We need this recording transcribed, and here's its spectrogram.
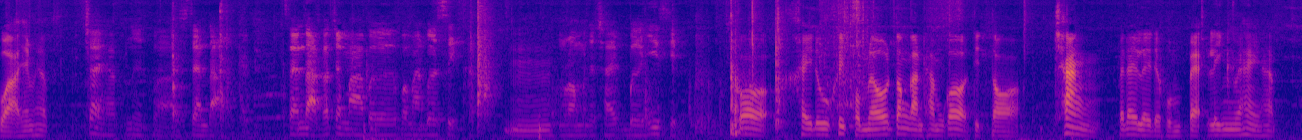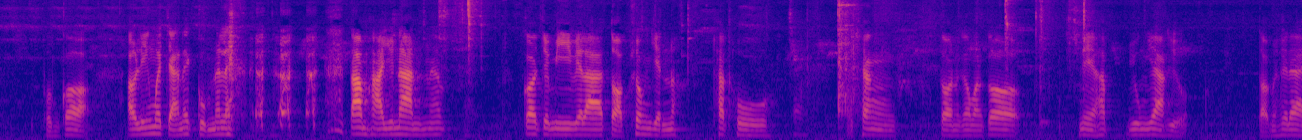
กว่าใช่ไหมครับ ใช่ครับหนืดกว่าสแตนดาร์ดสแตนดาร์ดก็จะมาเบอร์ประมาณเบอร์สิบครับอืมของเรามันจะใช้เบอร์ยี่สิบก็ใครดูคลิปผมแล้วต้องการทำก็ติดต่อช่างไปได้เลยเดี๋ยวผมแปะลิงก์ไว้ให้นะครับ ผมก็เอาลิงก์มาจากในกลุ่มนั่นแหละ ตามหาอยู่นานนะครับ ก็จะมีเวลาตอบช่วงเย็นเนาะถ้าโทรใช่แต่ช่างตอนกลางวันก็เนี่ยครับ ยุ่งยากอยู่ ตอบไม่ค่อยได้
